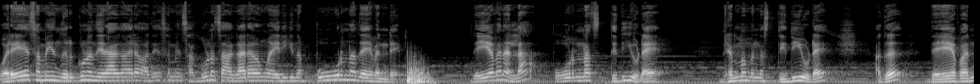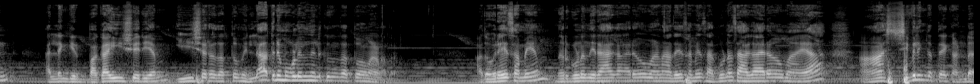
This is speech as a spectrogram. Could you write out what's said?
ഒരേ സമയം നിർഗുണ നിരാകാരം അതേസമയം സഗുണ സാകാരവുമായിരിക്കുന്ന പൂർണദേവന്റെ ദേവനല്ല പൂർണ സ്ഥിതിയുടെ ബ്രഹ്മം എന്ന സ്ഥിതിയുടെ അത് ദേവൻ അല്ലെങ്കിൽ ഭഗൈശ്വര്യം ഈശ്വര തത്വം എല്ലാത്തിനും മുകളിൽ നിൽക്കുന്ന തത്വമാണത്. അത് ഒരേ സമയം നിർഗുണ നിരാകാരവുമാണ് അതേസമയം സഗുണ സാകാരവുമായ ആ ശിവലിംഗത്തെ കണ്ട്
